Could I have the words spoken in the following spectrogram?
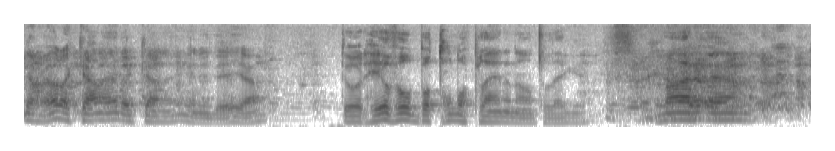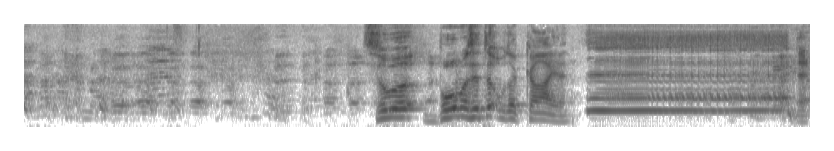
Ja, maar ja, dat kan, hè, dat kan. Hè. Geen idee, ja. Door heel veel betonnen pleinen aan te leggen. Maar... ehm, Zullen we bomen zitten op de kaaien? Nee.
